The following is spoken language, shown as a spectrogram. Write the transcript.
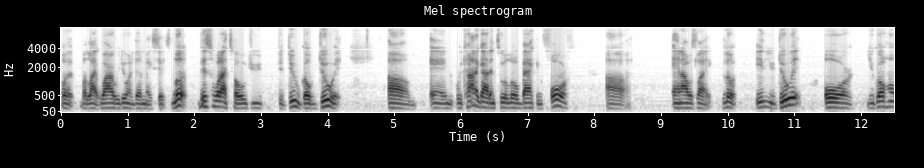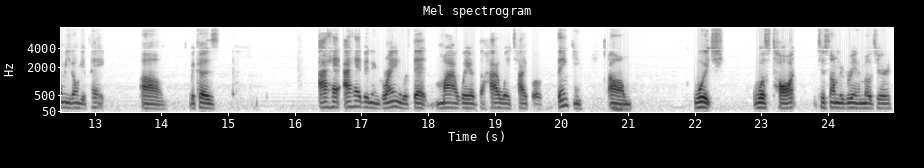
but but like, why are we doing it? Doesn't make sense. Look, this is what I told you to do. Go do it. Um, and we kind of got into a little back and forth. Uh, and I was like, look, either you do it or you go home and you don't get paid. Um, because I had I had been ingrained with that my way of the highway type of thinking, um, which was taught to some degree in the military,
